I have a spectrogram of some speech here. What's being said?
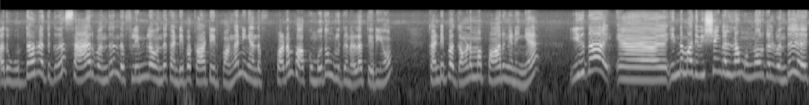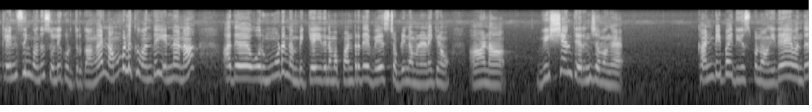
அது உதாரணத்துக்கு தான் சார் வந்து அந்த ஃபிலிமில் வந்து கண்டிப்பாக காட்டியிருப்பாங்க. நீங்கள் அந்த படம் பார்க்கும்போது உங்களுக்கு நல்லா தெரியும். கண்டிப்பாக கவனமாக பாருங்கள் நீங்கள் இதுதான் இந்த மாதிரி விஷயங்கள்லாம் முன்னோர்கள் வந்து கிளென்சிங் வந்து சொல்லி கொடுத்துருக்காங்க. நம்மளுக்கு வந்து என்னென்னா அது ஒரு மூட நம்பிக்கை இது நம்ம பண்ணுறதே வேஸ்ட் அப்படின்னு நம்ம நினைக்கிறோம். ஆனால் விஷயம் தெரிஞ்சவங்க கண்டிப்பாக இது யூஸ் பண்ணுவாங்க. இதே வந்து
